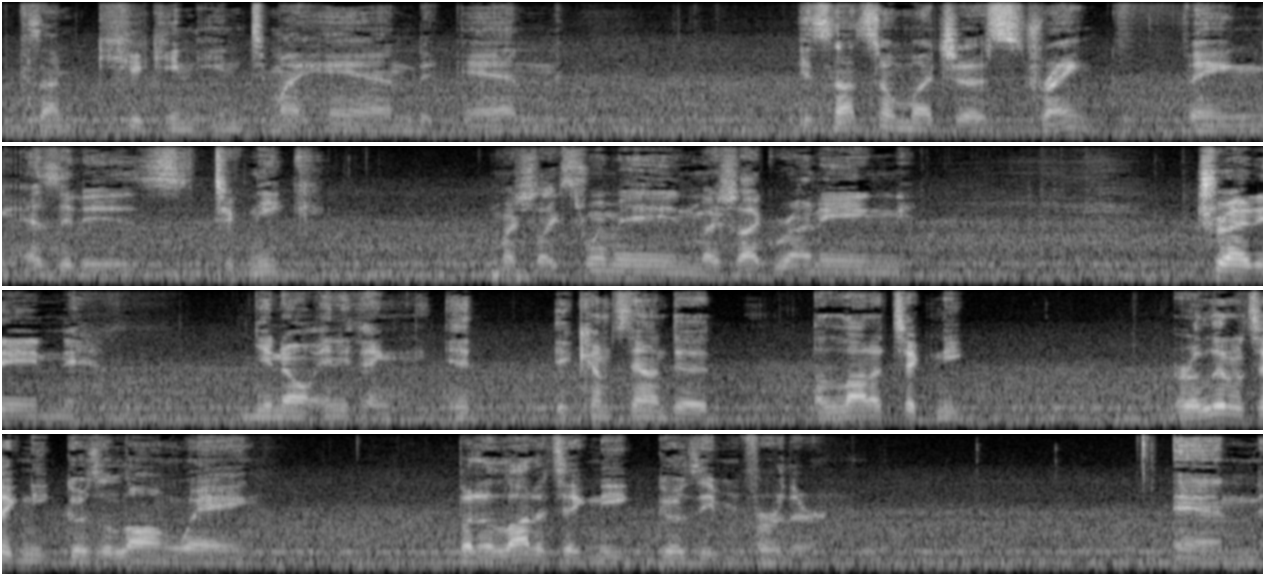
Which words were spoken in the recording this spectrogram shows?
because I'm kicking into my hand, and it's not so much a strength thing as it is technique. Much like swimming, much like running, treading, you know, anything. It it comes down to a lot of technique or a little technique goes a long way, but a lot of technique goes even further. And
